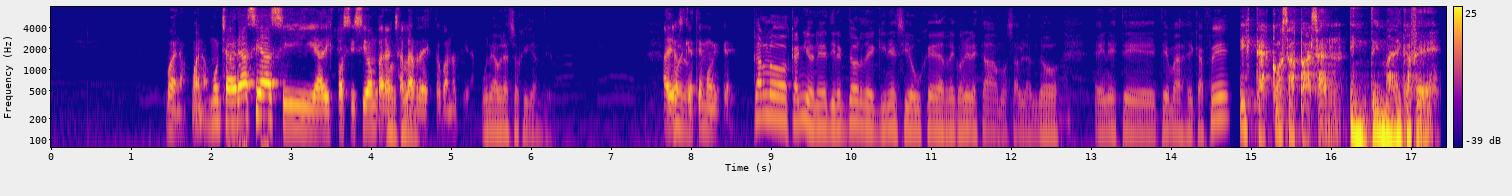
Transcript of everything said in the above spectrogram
Bueno, bueno, muchas gracias y a disposición para charlar de esto cuando quiera. Un abrazo gigante. Adiós, que esté muy bien. Carlos Cañones, director de Kinesio UGR, con él estábamos hablando en este temas de café. Estas cosas pasan en temas de café.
